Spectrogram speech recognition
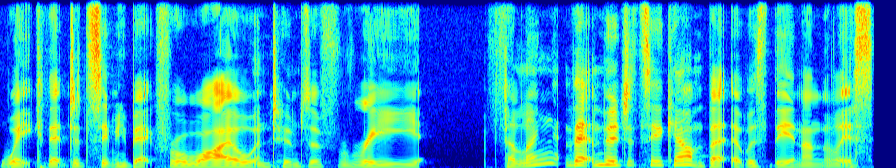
week. That did set me back for a while in terms of refilling that emergency account, but it was there nonetheless.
